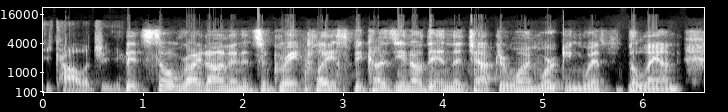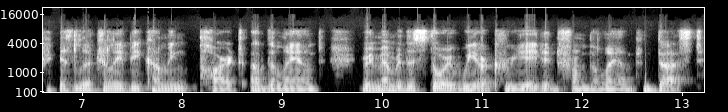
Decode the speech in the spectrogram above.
ecology. It's so right on, and it's a great place because you know, in the chapter one, working with the land is literally becoming part of the land. Remember the story: we are created from the land, dust,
